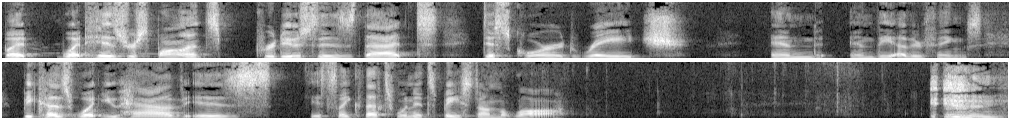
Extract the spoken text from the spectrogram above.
But what his response produces that discord, rage, and and the other things. Because what you have is it's like that's when it's based on the law. it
